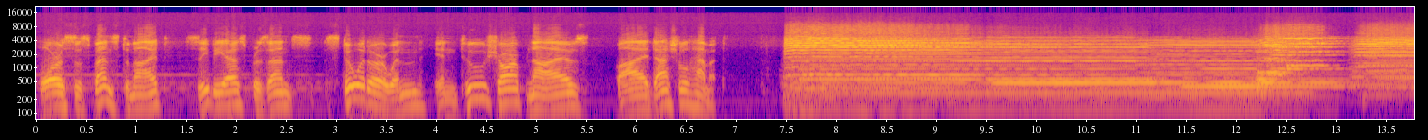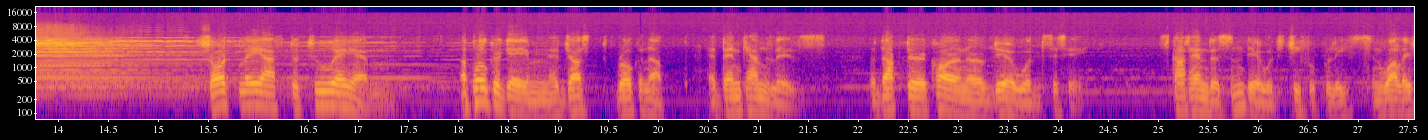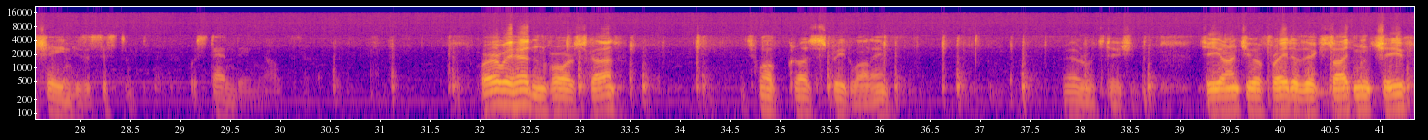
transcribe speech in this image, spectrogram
For suspense tonight, CBS presents Stuart Erwin in Two Sharp Knives by Dashiell Hammett. Shortly after 2 a.m., a poker game had just broken up at Ben Camley's, the doctor coroner of Deerwood City. Scott Anderson, Deerwood's chief of police, and Wally Shane, his assistant, were standing. Where are we heading for, Scott? Let's walk across the street, Wally. Railroad station. Gee, aren't you afraid of the excitement, Chief?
